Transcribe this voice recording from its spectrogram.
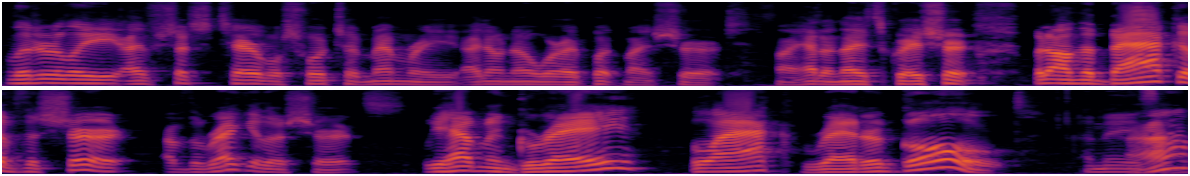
literally I have such terrible short term memory. I don't know where I put my shirt. I had a nice gray shirt, but on the back of the shirt of the regular shirts, we have them in gray, black, red, or gold. Amazing. Huh?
